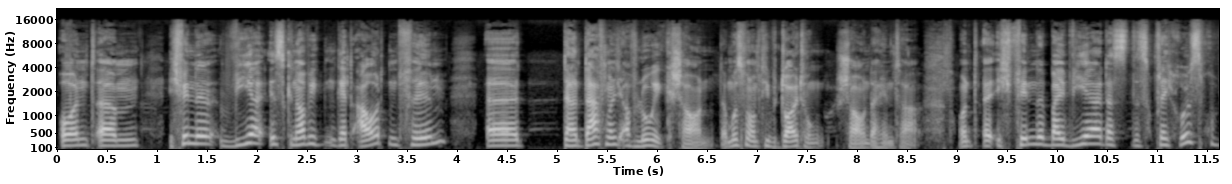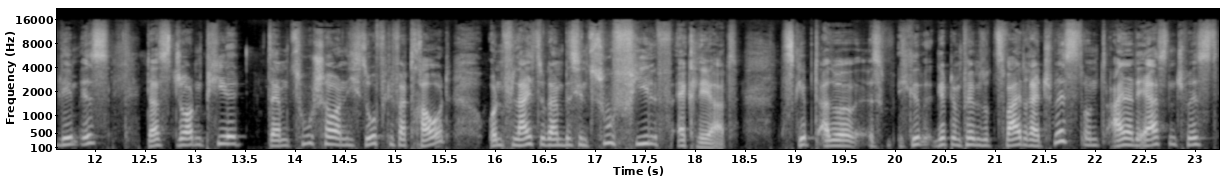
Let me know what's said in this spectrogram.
Und ähm, ich finde, Wir ist genau wie Get Out ein Film, äh, da darf man nicht auf Logik schauen. Da muss man auf die Bedeutung schauen dahinter. Und äh, ich finde bei Wir, dass das vielleicht größte Problem ist, dass Jordan Peele seinem Zuschauer nicht so viel vertraut und vielleicht sogar ein bisschen zu viel erklärt. Es gibt also, es gibt im Film so zwei, drei Twists und einer der ersten Twists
